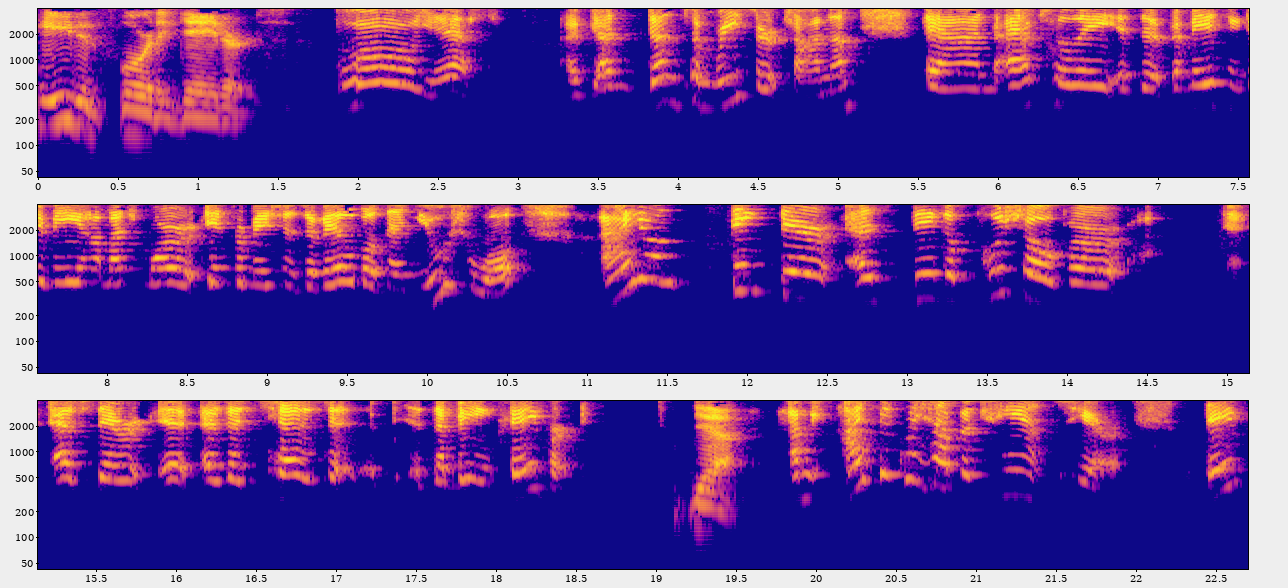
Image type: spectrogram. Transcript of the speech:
hated Florida Gators. Oh, yes. I've done, done some research on them, and actually, it's amazing to me how much more information is available than usual. I don't think they're as big a pushover as they're as it says they're being favored. Yeah. I mean, I think we have a chance here. They've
